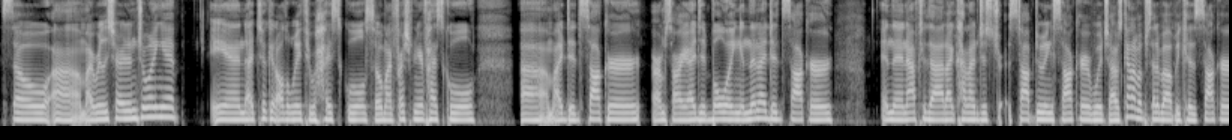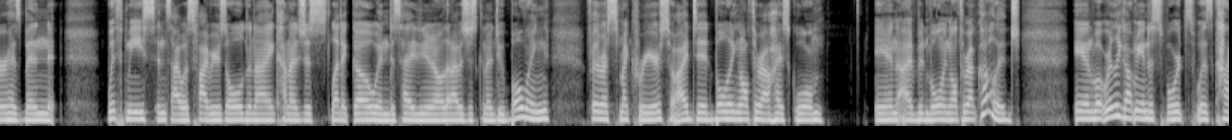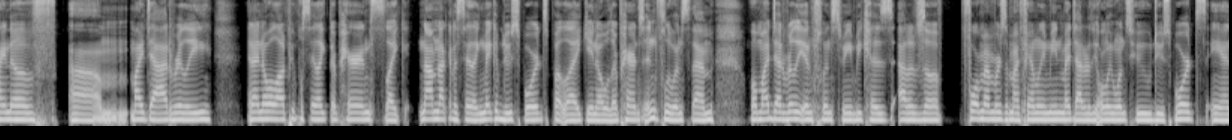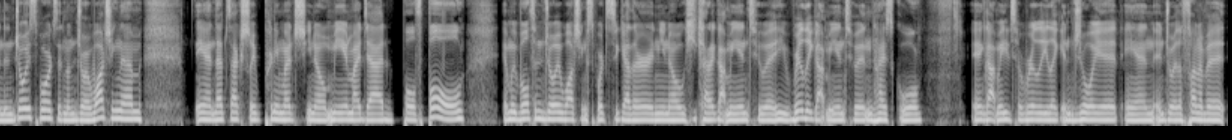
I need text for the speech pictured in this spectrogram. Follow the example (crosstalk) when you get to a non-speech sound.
So um, i really started enjoying it and I took it all the way through high school. So my freshman year of high school, um, I did soccer. I'm sorry, I did bowling, and then I did soccer. And then after that, I kind of just stopped doing soccer, which I was kind of upset about because soccer has been with me since I was five years old. And I kind of just let it go and decided, you know, that I was just going to do bowling for the rest of my career. So I did bowling all throughout high school and I've been bowling all throughout college. And what really got me into sports was kind of um, my dad, really. And I know a lot of people say like their parents, like, now I'm not to say like make them do sports, but like, you know, their parents influence them. Well, my dad really influenced me because out of the four members of my family, me and my dad are the only ones who do sports and enjoy sports and enjoy watching them and that's actually pretty much you know me and my dad both bowl and we both enjoy watching sports together. And you know he kind of got me into it. He really got me into it in high school and got me to really like enjoy it and enjoy the fun of it.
